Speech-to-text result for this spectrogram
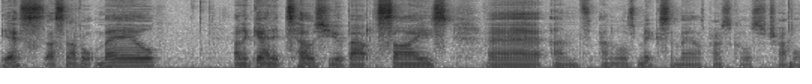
Yes, that's an adult male. And again, it tells you about the size uh, and animals mix and males calls for travel.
